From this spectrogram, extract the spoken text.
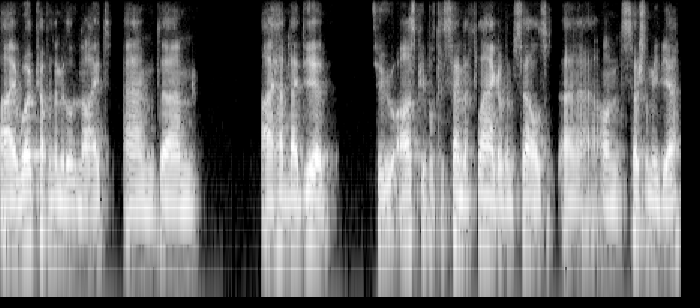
I woke up in the middle of the night and um, I had an idea to ask people to send a flag of themselves uh, on social media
